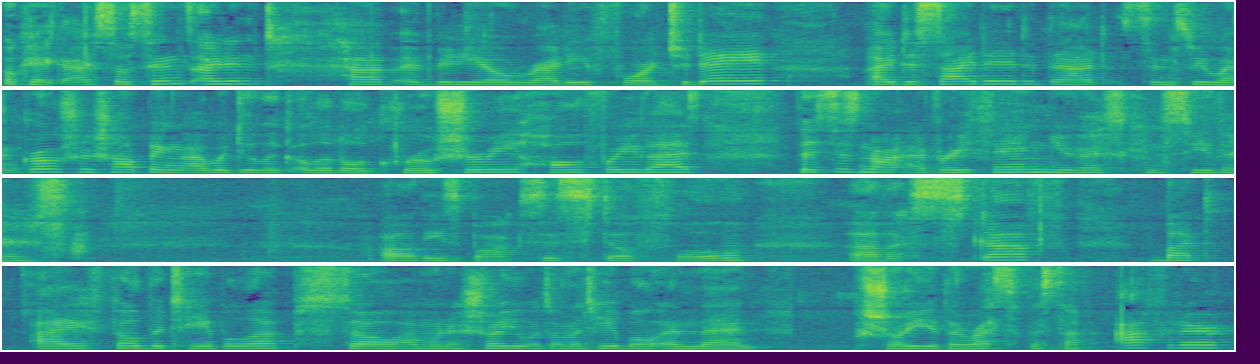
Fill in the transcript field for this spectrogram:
Okay guys, so since I didn't have a video ready for today, I decided that since we went grocery shopping, I would do like a little grocery haul for you guys. This is not everything. You guys can see there's all these boxes still full of stuff, but I filled the table up, so I'm going to show you what's on the table and then show you the rest of the stuff after.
